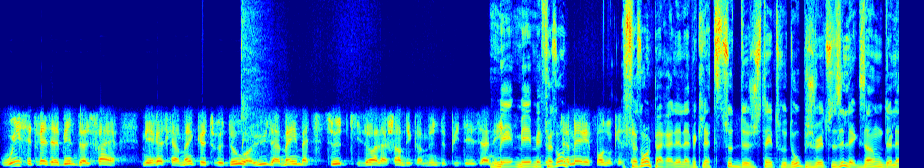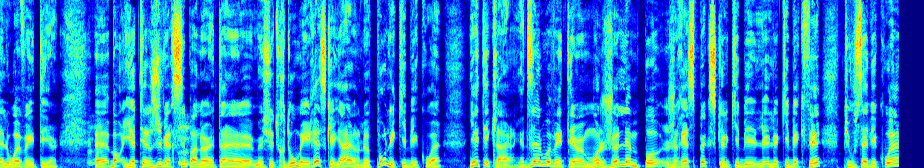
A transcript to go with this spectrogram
Oui, c'est très habile de le faire, mais il reste quand même que Trudeau a eu la même attitude qu'il a à la Chambre des communes depuis des années. Mais, mais, faisons, faisons un parallèle avec l'attitude de Justin Trudeau, puis je vais utiliser l'exemple de la loi 21. Mhm. Euh, bon, il a tergiversé pendant un temps, euh, M. Trudeau, mais il reste que hier, là, pour les Québécois, il a été clair. Il a dit la loi 21, moi, je l'aime pas, je respecte ce que le Québec, le Québec fait, puis vous savez quoi?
